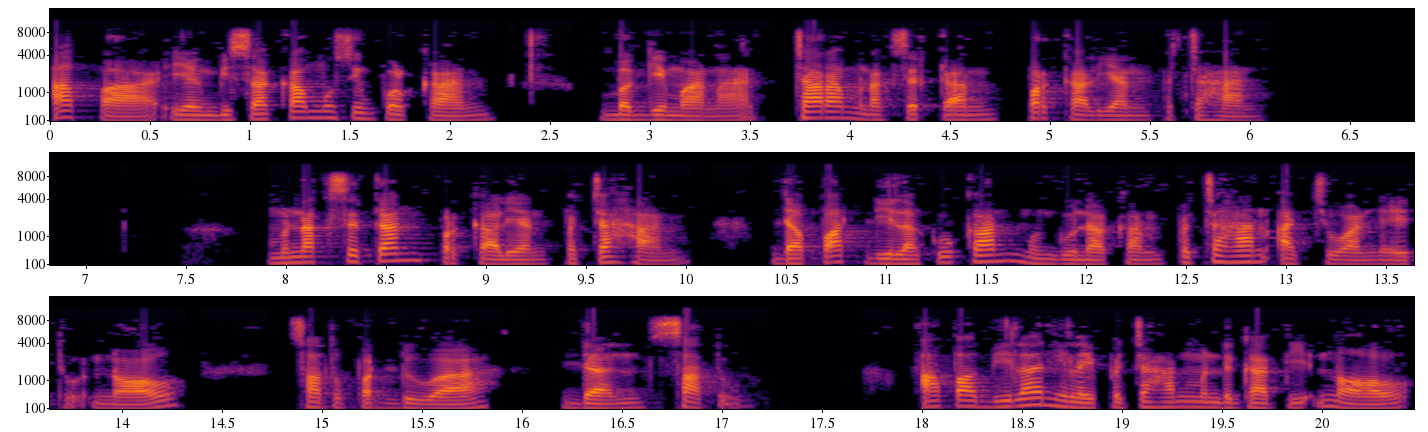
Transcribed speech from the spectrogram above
Apa yang bisa kamu simpulkan bagaimana cara menaksirkan perkalian pecahan. Menaksirkan perkalian pecahan dapat dilakukan menggunakan pecahan acuan yaitu 0, 1 per 2, dan 1. Apabila nilai pecahan mendekati 0,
